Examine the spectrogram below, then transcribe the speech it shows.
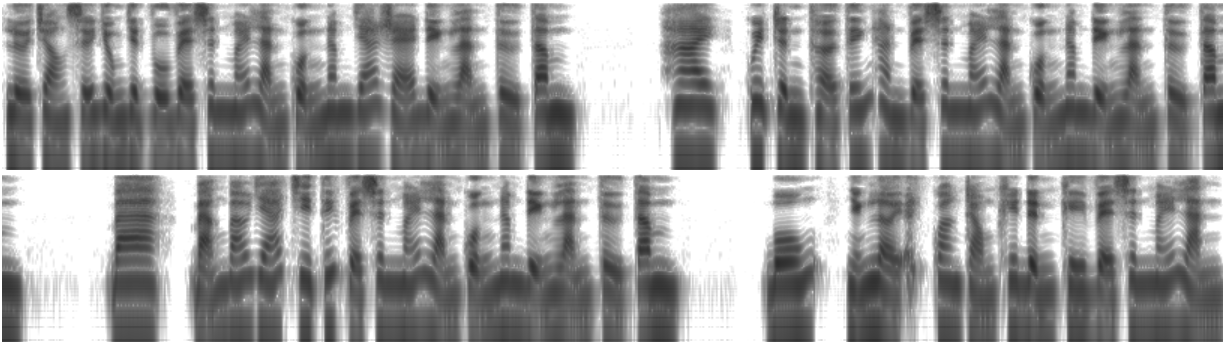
lựa chọn sử dụng dịch vụ vệ sinh máy lạnh quận 5 giá rẻ điện lạnh từ tâm? 2. Quy trình thợ tiến hành vệ sinh máy lạnh quận 5 điện lạnh từ tâm. 3. Bản báo giá chi tiết vệ sinh máy lạnh quận 5 điện lạnh từ tâm. 4. Những lợi ích quan trọng khi định kỳ vệ sinh máy lạnh.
